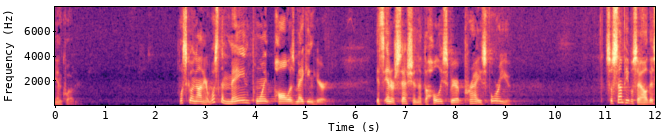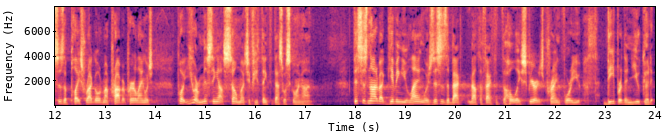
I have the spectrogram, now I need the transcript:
End quote. What's going on here? What's the main point Paul is making here? It's intercession that the Holy Spirit prays for you. So some people say, oh, this is a place where I go with my private prayer language. Boy, you are missing out so much if you think that that's what's going on. This is not about giving you language. This is about the fact that the Holy Spirit is praying for you deeper than you could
